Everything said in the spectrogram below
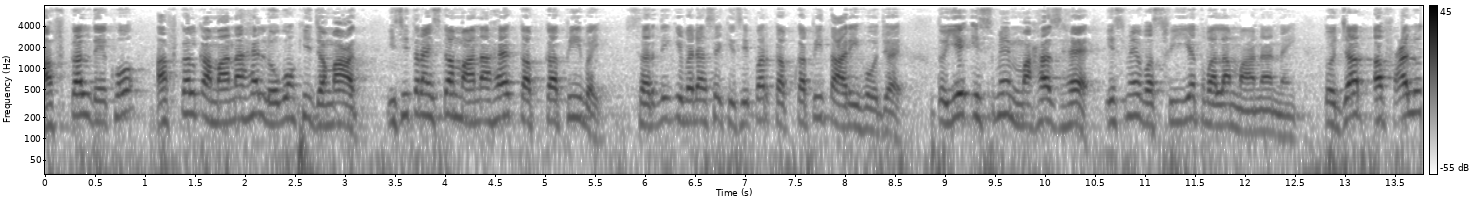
अफकल देखो, अफकल का माना है लोगों की जमात। इसी तरह इसका माना है कपकपी भाई, सर्दी की वजह से किसी पर कपकपी तारी हो जाए। तो ये इसमें महज है, इसमें वसफियत वाला माना नहीं। तो जब अफाल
